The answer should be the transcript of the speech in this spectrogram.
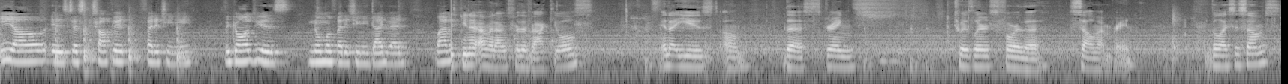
EL is just chocolate fettuccine. The Golgi is normal fettuccine dyed red. Lab These peanut M&Ms for the vacuoles, and I used um, the string Twizzlers for the cell membrane. The lysosomes,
